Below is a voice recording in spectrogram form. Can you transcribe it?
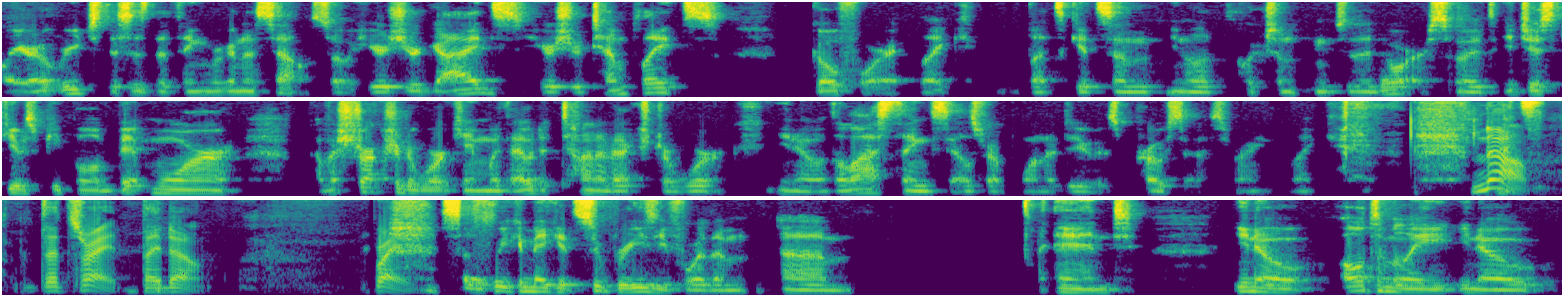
all your outreach, this is the thing we're going to sell. So here's your guides, here's your templates, go for it. Like let's get some, you know, let's push something to the door. So it, it just gives people a bit more of a structure to work in without a ton of extra work. You know, the last thing sales rep want to do is process, right? Like, No, That's- that's right. They don't. Right. so if we can make it super easy for them, um, and you know, ultimately, you know,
